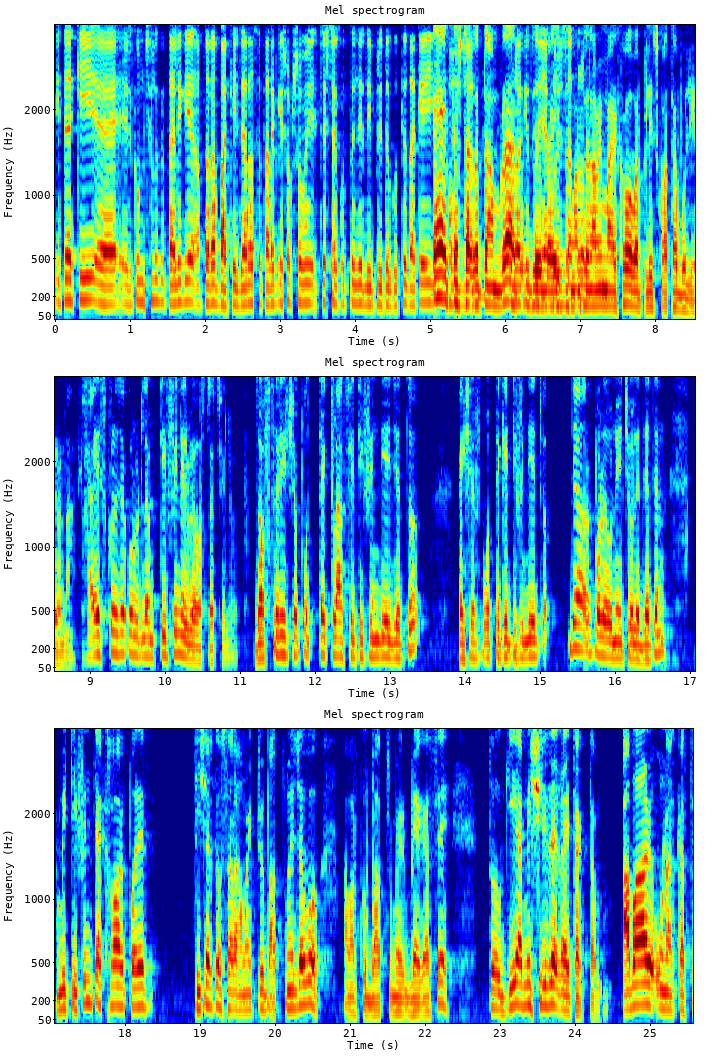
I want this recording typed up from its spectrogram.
এটা কি এরকম ছিল তাহলে কি আপনারা বাকি যারা আছে তারা কি সবসময় চেষ্টা করতেন যে নিবৃত করতে? তাকেই হ্যাঁ চেষ্টা করতাম আমরা ভাই তোমার জন্য আমি মার খাব বা প্লিজ কথা বলিও না। হাই স্কুলে যখন উঠলাম টিফিনের ব্যবস্থা ছিল। দফতর হিসেবে প্রত্যেক ক্লাসে টিফিন দিয়ে যেত। এইসব প্রত্যেকে টিফিন দিয়ে যেত দেওয়ার পরে উনি চলে যেতেন। আমি টিফিনটা খাওয়ার পরে টিচারকে স্যার আমার একটু বাথরুমে যাব। আমার খুব বাথরুমের ব্যাগ আছে। তো গিয়ে আমি সিঁড়িতে রায় থাকতাম। আবার ওনার কাছে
